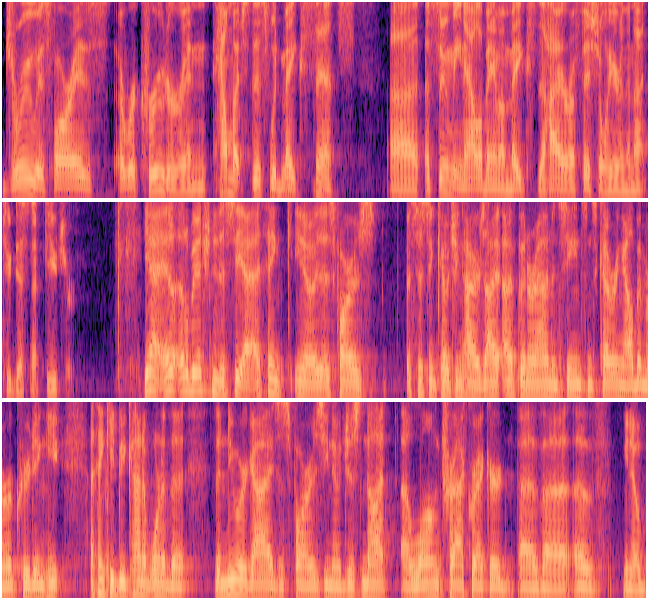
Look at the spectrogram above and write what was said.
Drew as far as a recruiter and how much this would make sense, uh, assuming Alabama makes the hire official here in the not too distant future? Yeah, it'll, it'll be interesting to see. I think, you know, as far as assistant coaching hires I, have been around and seen since covering Alabama recruiting. He, I think he'd be kind of one of the the newer guys as far as you know, just not a long track record of uh, of you know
